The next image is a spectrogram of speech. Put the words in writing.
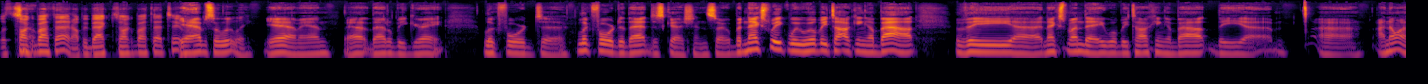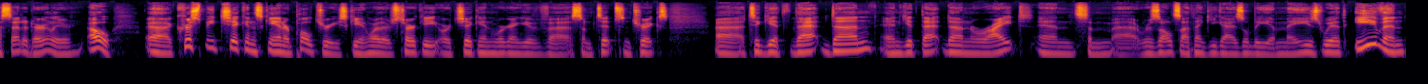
Let's talk So- about that. I'll be back to talk about that too. Yeah, absolutely. Yeah, man, that that'll be great. Look forward to look forward to that discussion. So, but next week we will be talking about the uh, next Monday we'll be talking about the. Um, uh, I know I said it earlier. Oh, uh, crispy chicken skin or poultry skin, whether it's turkey or chicken. We're going to give uh, some tips and tricks uh, to get that done and get that done right, and some uh, results I think you guys will be amazed with, even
